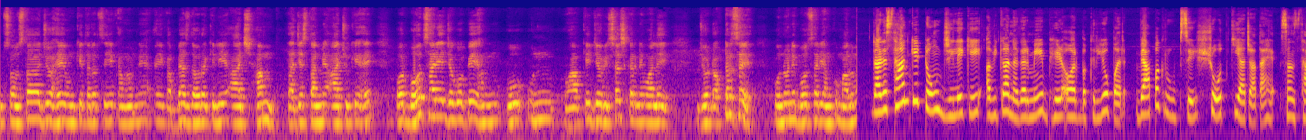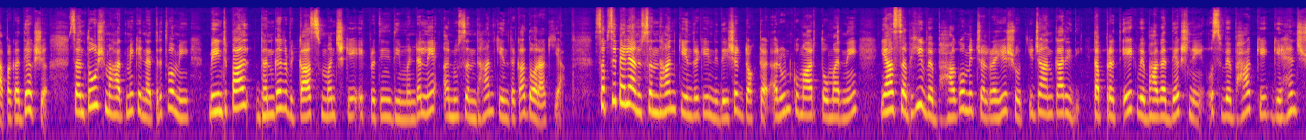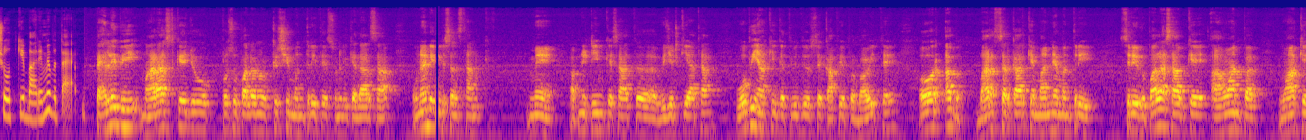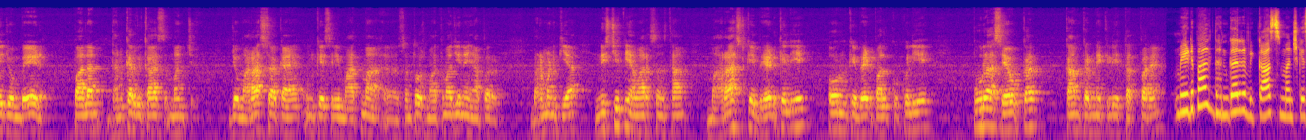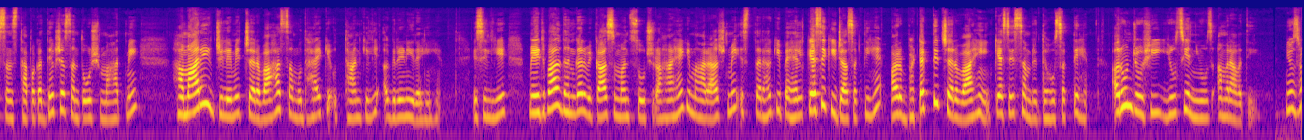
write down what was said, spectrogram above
संस्था जो है, उनकी तरफ़ से एक हमने एक अभ्यास दौरा के लिए आज हम राजस्थान में आ चुके हैं और बहुत सारे जगहों पे हम वो, उन, वहाँ के जो रिसर्च करने वाले जो डॉक्टर्स है, उन्होंने बहुत सारी हमको मालूम राजस्थान के टोंक ज़िले के अविका नगर में भेड़ और बकरियों पर व्यापक रूप से शोध किया जाता है। संस्थापक अध्यक्ष संतोष महात्मे के नेतृत्व में मेंढपाल धनगर विकास मंच के एक प्रतिनिधि मंडल ने अनुसंधान केंद्र का दौरा किया। सबसे पहले अनुसंधान केंद्र के निदेशक डॉक्टर अरुण कुमार तोमर ने यहाँ सभी विभागों में चल रहे शोध की जानकारी दी। तब प्रत्येक विभाग अध्यक्ष ने उस विभाग के गहन शोध के बारे में बताया। पहले भी महाराष्ट्र के जो पशुपालन और कृषि मंत्री थे सुनील केदार साहब, उन्होंने भी संस्थान में अपनी टीम के साथ विज़िट किया था। वो भी यहाँ की गतिविधियों से काफ़ी प्रभावित थे। और अब भारत सरकार के मान्य मंत्री श्री रूपाला साहब के आह्वान पर वहाँ के जो बेड़ पालन धनकर विकास मंच, जो महाराष्ट्र का है, उनके श्री महात्मा संतोष महात्मा जी ने यहाँ पर भ्रमण किया। निश्चित ही हमारा संस्थान महाराष्ट्र के भेड़ के लिए और उनके भेड़ पालकों के लिए पूरा सहयोग कर काम करने के लिए तत्पर है। मेढपाल धनगर विकास मंच के संस्थापक अध्यक्ष संतोष महात्मे हमारे ज़िले में चरवाहा समुदाय के उत्थान के लिए अग्रणी रहे हैं। इसीलिए मेढपाल धनगर विकास मंच सोच रहा है कि महाराष्ट्र में इस तरह की पहल कैसे की जा सकती है और भटकते चरवाहे कैसे समृद्ध हो सकते हैं। Arun Joshi, UCN news, Amravati. News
